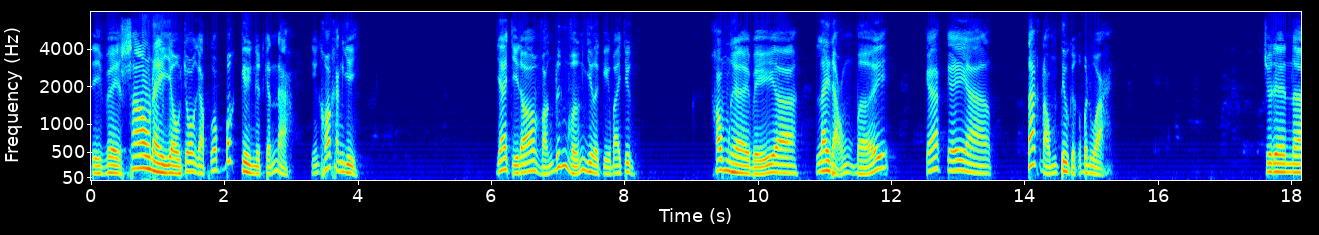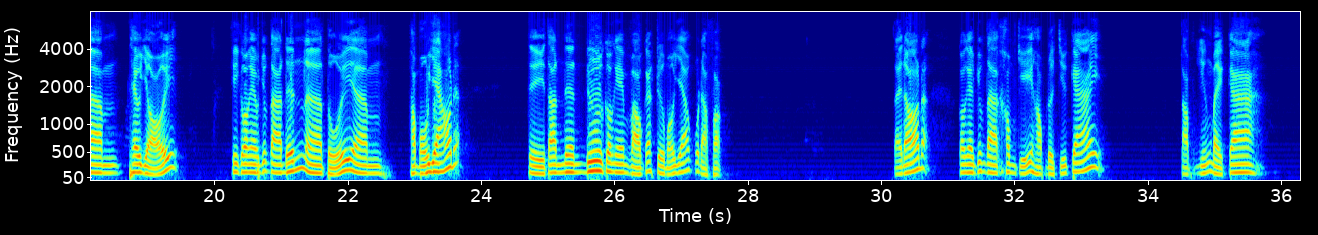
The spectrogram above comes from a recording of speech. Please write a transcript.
thì về sau này giàu cho gặp có bất kỳ nghịch cảnh nào những khó khăn gì giá trị đó vẫn đứng vững như là kiều ba chân. Không hề bị uh, lay động bởi các cái uh, tác động tiêu cực ở bên ngoài. Cho nên uh, theo dõi khi con em chúng ta đến uh, tuổi uh, học mẫu giáo đó thì ta nên đưa con em vào các trường mẫu giáo của đạo phật. Tại đó đó con em chúng ta không chỉ học được chữ cái tập những bài ca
